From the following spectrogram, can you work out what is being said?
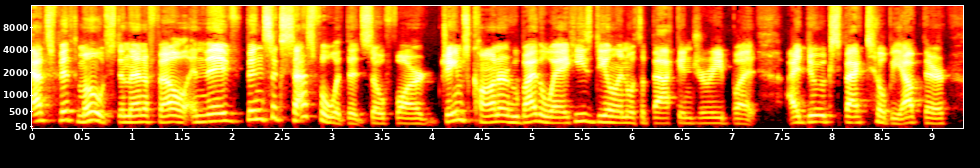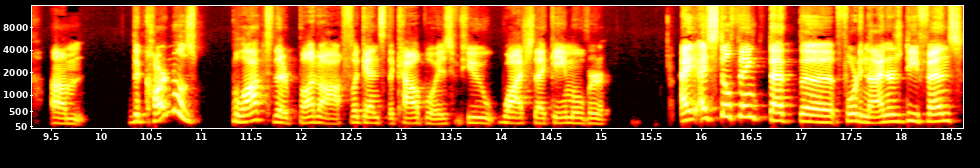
That's fifth most in the NFL, and they've been successful with it so far. James Conner, who, by the way, he's dealing with a back injury, but I do expect he'll be out there. Um, the Cardinals blocked their butt off against the Cowboys. If you watch that game over, I, I still think that the 49ers defense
